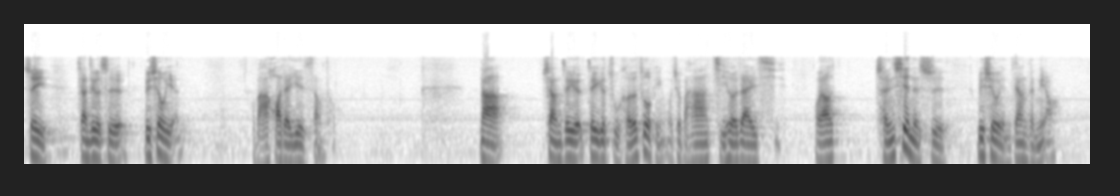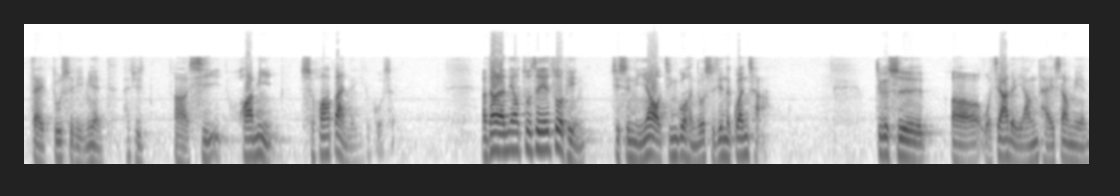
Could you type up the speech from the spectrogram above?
所以，像这个是绿袖眼，我把它画在叶子上头。那像这个这个组合的作品，我就把它集合在一起。我要呈现的是绿袖眼这样的鸟，在都市里面它去啊吸花蜜、吃花瓣的一个过程。那当然，你要做这些作品，其实你要经过很多时间的观察。这个是。呃，我家的阳台上面，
